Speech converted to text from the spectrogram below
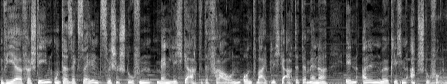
Wir verstehen unter sexuellen Zwischenstufen männlich geartete Frauen und weiblich geartete Männer in allen möglichen Abstufungen.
